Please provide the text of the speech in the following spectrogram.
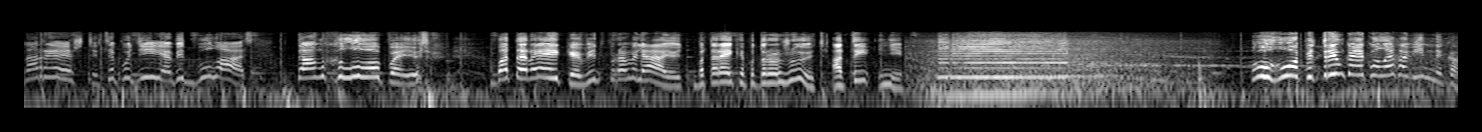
нарешті, ця подія відбулась. Там хлопають. Батарейки відправляють. Батарейки подорожують, а ти ні. Ого, підтримка як Олега Вінника.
